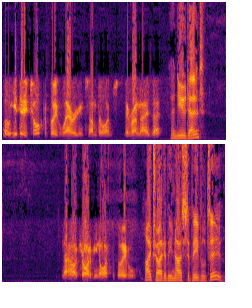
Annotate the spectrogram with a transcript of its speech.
Well, you do talk to people arrogant sometimes. Everyone knows that. And you don't? No, I try to be nice to people. I try to be nice to people too.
